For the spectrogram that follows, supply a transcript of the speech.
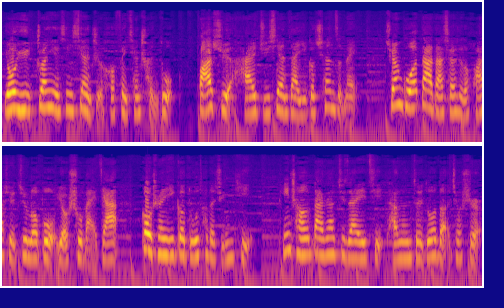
由于专业性限制和费钱程度，滑雪还局限在一个圈子内。全国大大小小的滑雪俱乐部有数百家，构成一个独特的群体。平常大家聚在一起谈论最多的就是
